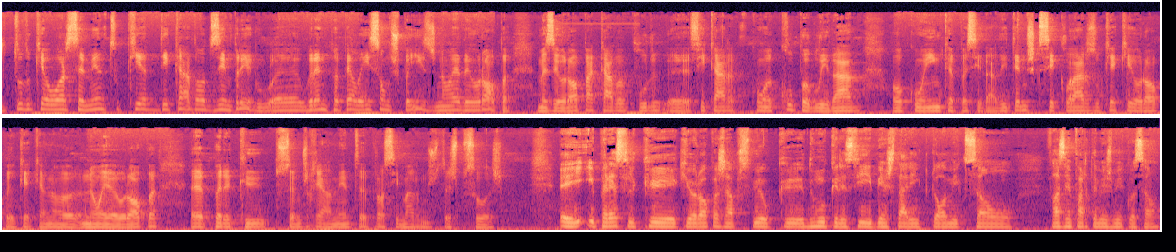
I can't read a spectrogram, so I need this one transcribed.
de tudo o que é o orçamento que é dedicado ao desemprego. Uh, o grande papel aí são dos países, não é da Europa. Mas a Europa acaba por ficar com a culpabilidade ou com a incapacidade. E temos que ser claros o que é que é a Europa e o que é que não é a Europa para que possamos realmente aproximarmos das pessoas. E, e parece-lhe que, que a Europa já percebeu que democracia e bem-estar económico são, fazem parte da mesma equação?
